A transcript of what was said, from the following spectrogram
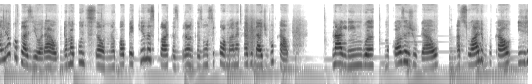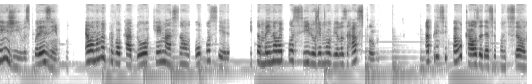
A leucoplasia oral é uma condição na qual pequenas placas brancas vão se formar na cavidade bucal, na língua, mucosa jugal, assoalho bucal e gengivas, por exemplo. Ela não vai provocar dor, queimação ou coceira, e também não é possível removê-las raspando. A principal causa dessa condição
